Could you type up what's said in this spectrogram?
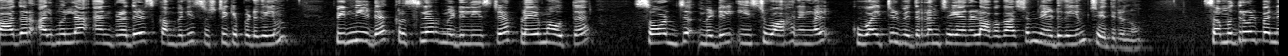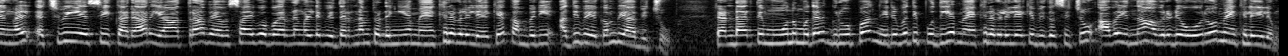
Badar Almulla and Brothers company സൃഷ്ടിക്കപ്പെടുകയും പിന്നീട് Chrysler Middle East Plymouth Dodge Middle East വാഹനങ്ങൾ കുവൈറ്റിൽ വിതരണം ചെയ്യാനുള്ള അവകാശം നേടുകയും ചെയ്തിരുന്നു. സമുദ്രോൽപ്പന്നങ്ങൾ എച്ച് വി എ സി കരാർ യാത്ര വ്യാവസായിക ഉപകരണങ്ങളുടെ വിതരണം തുടങ്ങിയ മേഖലകളിലേക്ക് കമ്പനി അതിവേഗം വ്യാപിച്ചു. രണ്ടായിരത്തി മൂന്ന് മുതൽ ഗ്രൂപ്പ് നിരവധി പുതിയ മേഖലകളിലേക്ക് വികസിച്ചു. അവ ഇന്ന് അവരുടെ ഓരോ മേഖലയിലും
